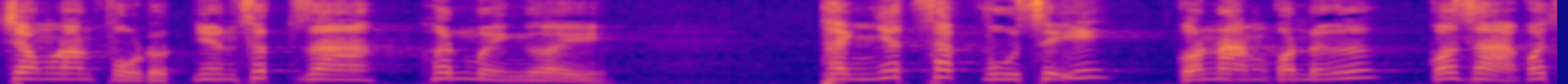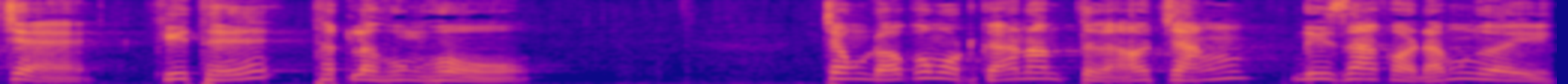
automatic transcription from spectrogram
Trong lan phủ đột nhiên xuất ra hơn 10 người. Thanh nhất sắc vu sĩ, có nam có nữ, có già có trẻ, khí thế thật là hùng hổ. Trong đó có một gã nam tử áo trắng đi ra khỏi đám người,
